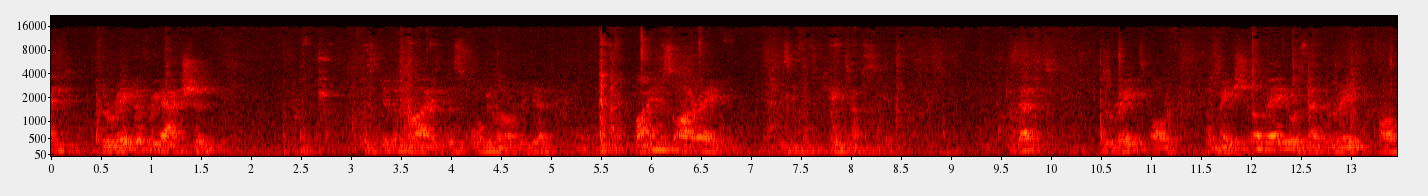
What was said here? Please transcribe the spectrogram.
And the rate of reaction is given by this formula over here. Minus RA is equal to K times C. Is that the rate of formation of A, or is that the rate of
